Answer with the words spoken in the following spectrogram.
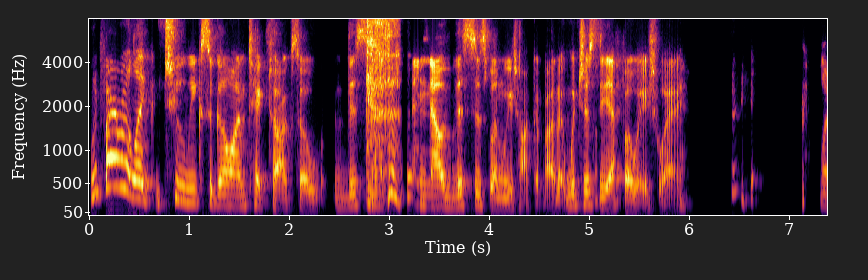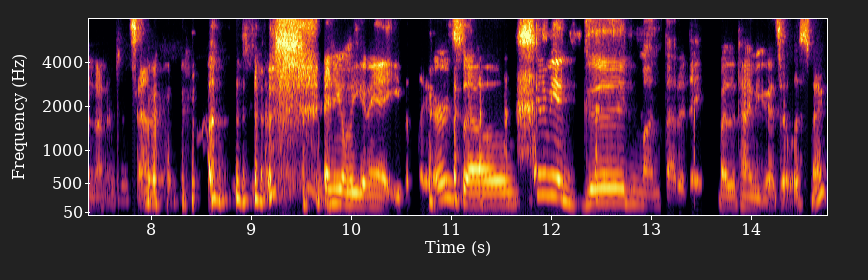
Went viral like two weeks ago on TikTok. So this is, and now this is when we talk about it, which is the FOH way. 100% and you'll be getting it even later so it's gonna be a good month out of date by the time you guys are listening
